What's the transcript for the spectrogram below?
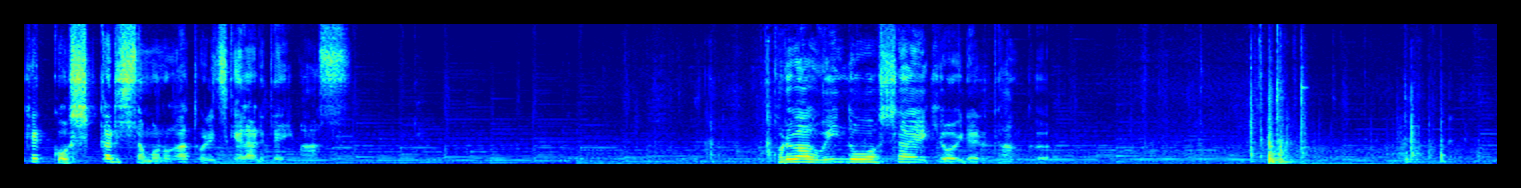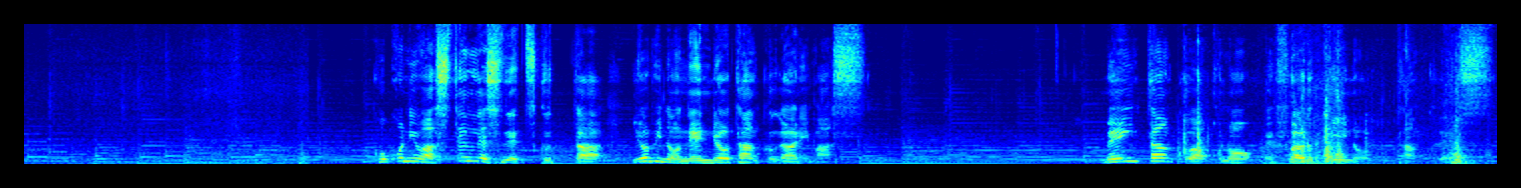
結構しっかりしたものが取り付けられています。これはウィンドウウォッシャー液を入れるタンク。ここにはステンレスで作った予備の燃料タンクがあります。メインタンクはこの FRP のタンクです。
